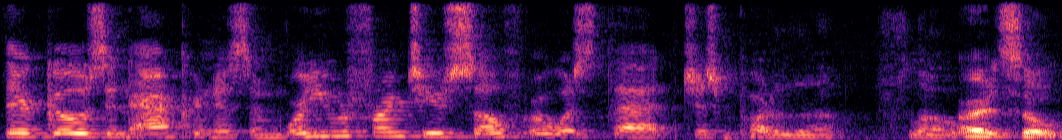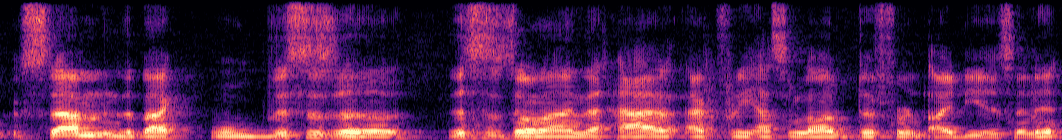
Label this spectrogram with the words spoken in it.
There goes an acronym. Were you referring to yourself, or was that just part of the flow? All right, so stab him in the back. Well, this is a this is a line that ha- actually has a lot of different ideas in it.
